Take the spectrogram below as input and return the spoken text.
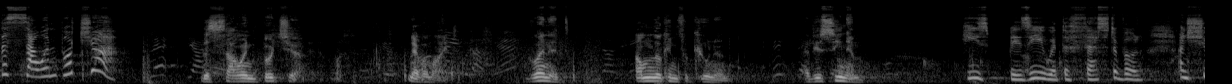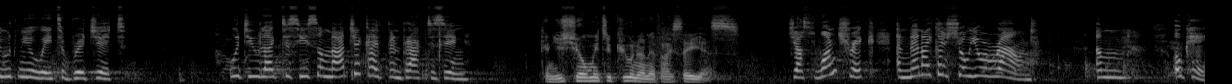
The Samhain Butcher. The Samhain Butcher. Never mind. Gwenydd, I'm looking for Cynon. Have you seen him? He's busy with the festival and shooed me away to Brigid. Would you like to see some magic I've been practicing? Can you show me to Cynon if I say yes? Just one trick, and then I can show you around. Um, okay.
